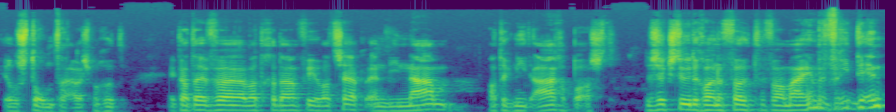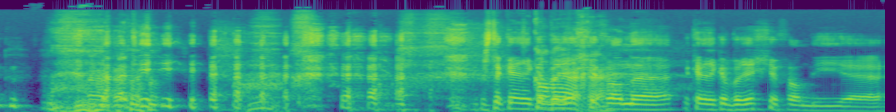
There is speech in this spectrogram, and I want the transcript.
heel stom trouwens, maar goed. Ik had even wat gedaan via WhatsApp en die naam had ik niet aangepast. Dus ik stuurde gewoon een foto van mij en mijn vriendin. Die- dus dan kreeg ik, een berichtje erger. van, eh, dan kreeg ik een berichtje van die, eh,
